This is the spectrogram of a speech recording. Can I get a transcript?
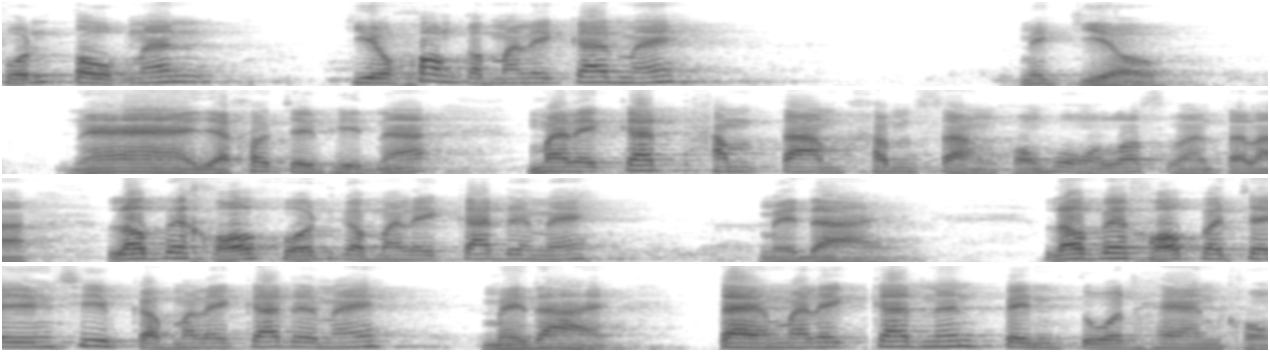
ฝนตกนั้น เกี่ยวข้องกับมาเลกัตไหม ไม่เกี่ยวนะอย่าเข้าใจผิดนะ มาเลกัตทำตามคำสั่งของพระองค์ลอสุบฮานตาลา เราไปขอฝนกับมาเลกัตได้ไหม ไม่ได้ เราไปขอปัจจัยยังชีพกับมาเลกัตได้ไหม ไม่ได้ แต่มาเลกัตนั้นเป็นตัวแทนของ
